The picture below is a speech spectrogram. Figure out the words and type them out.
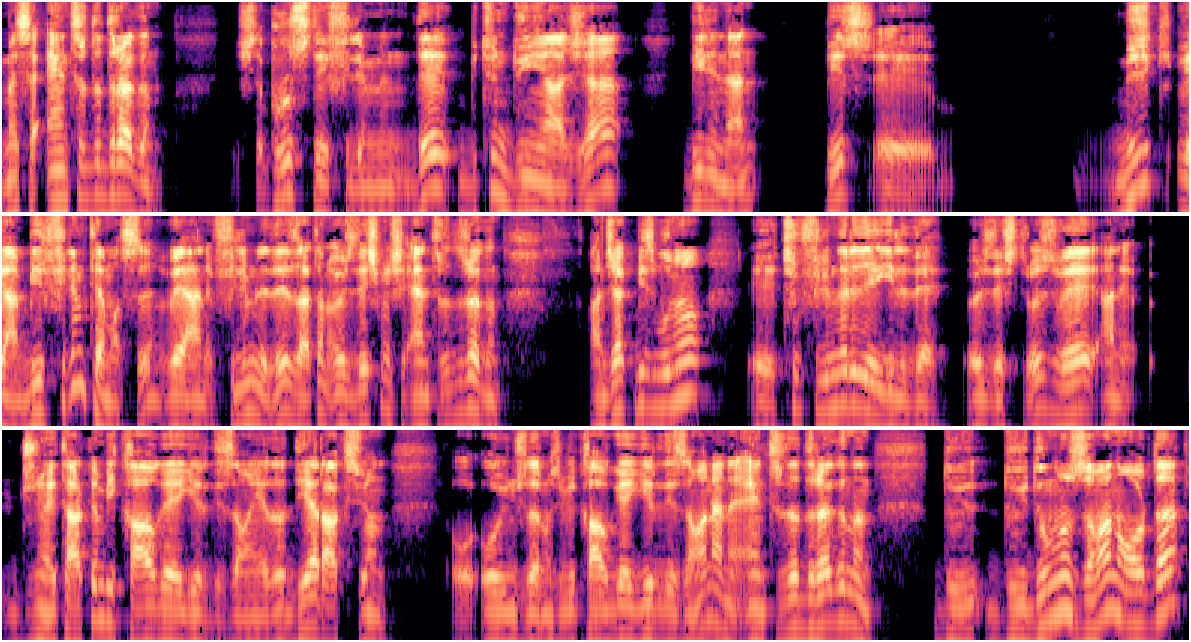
mesela Enter the Dragon işte Bruce Lee filminde bütün dünyaca bilinen bir e, müzik yani bir film teması ve yani filmle de zaten özdeşmiş Enter the Dragon. Ancak biz bunu e, Türk filmleriyle ilgili de özdeştiriyoruz ve hani Cüneyt Arkın bir kavgaya girdiği zaman ya da diğer aksiyon oyuncularımız bir kavgaya girdiği zaman hani Enter the Dragon'ın du- duyduğumuz zaman orada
